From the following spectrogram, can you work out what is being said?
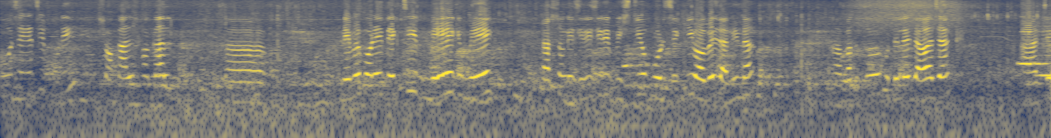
পৌঁছে গেছি পুরী সকাল সকাল আহ, নেমে পড়ে দেখছি মেঘ মেঘ। তার সঙ্গে ঝিরিঝিরি বৃষ্টিও পড়ছে কি হবে জানি না। আপাতত হোটেলে যাওয়া যাক। আর যে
